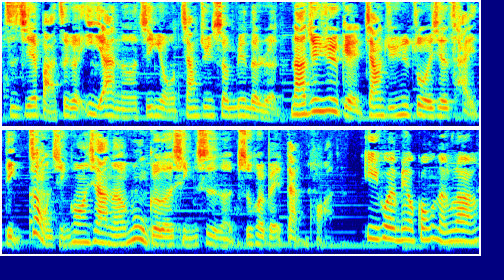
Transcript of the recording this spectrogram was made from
直接把这个议案呢，经由将军身边的人拿进去给将军去做一些裁定。这种情况下呢，幕阁的形式呢是会被淡化的。议会没有功能了，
